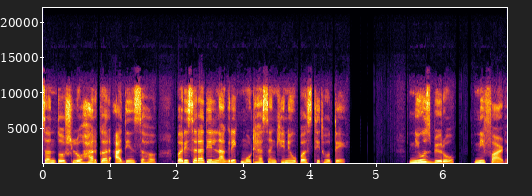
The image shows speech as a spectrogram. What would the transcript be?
संतोष लोहारकर आदींसह परिसरातील नागरिक मोठ्या संख्येने उपस्थित होते. News bureau Niphad.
